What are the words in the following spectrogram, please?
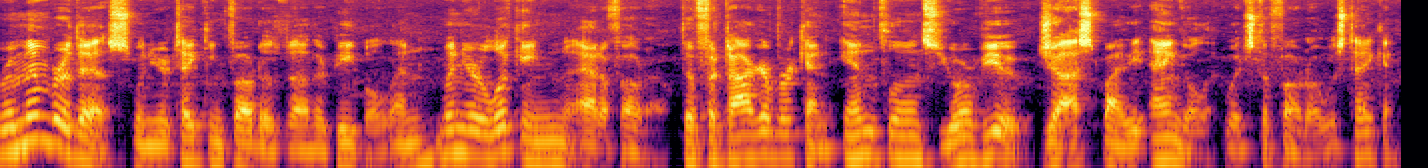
Remember this when you're taking photos of other people and when you're looking at a photo. The photographer can influence your view just by the angle at which the photo was taken.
